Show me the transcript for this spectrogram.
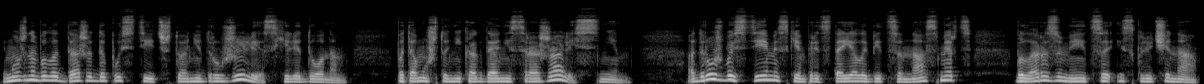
И можно было даже допустить, что они дружили с Хелидоном, потому что никогда не сражались с ним, а дружба с теми, с кем предстояло биться насмерть, была, разумеется, исключена.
